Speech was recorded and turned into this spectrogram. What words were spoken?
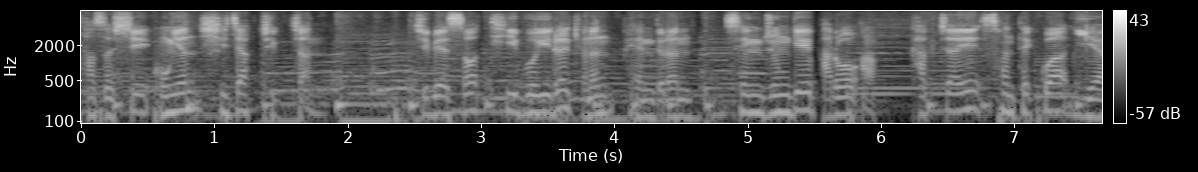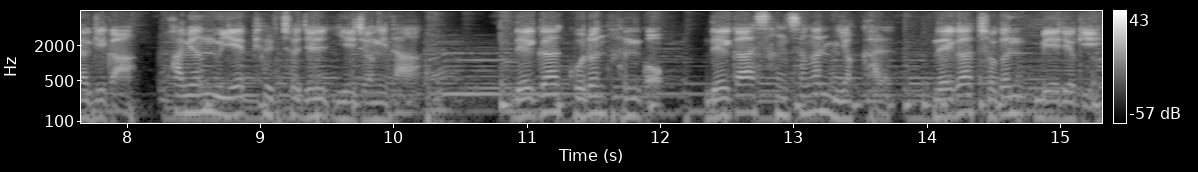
5시 공연 시작 직전. 집에서 TV를 켜는 팬들은 생중계 바로 앞 각자의 선택과 이야기가 화면 위에 펼쳐질 예정이다. 내가 고른 한 곡, 내가 상상한 역할, 내가 적은 매력이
